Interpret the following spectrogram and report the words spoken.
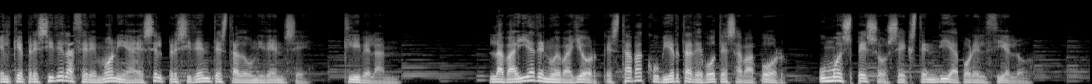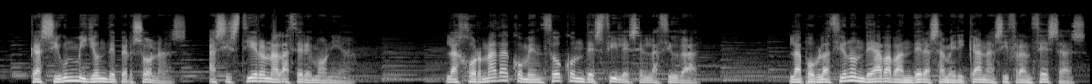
El que preside la ceremonia es el presidente estadounidense, Cleveland. La bahía de Nueva York estaba cubierta de botes a vapor, humo espeso se extendía por el cielo. Casi un millón de personas asistieron a la ceremonia. La jornada comenzó con desfiles en la ciudad. La población ondeaba banderas americanas y francesas,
